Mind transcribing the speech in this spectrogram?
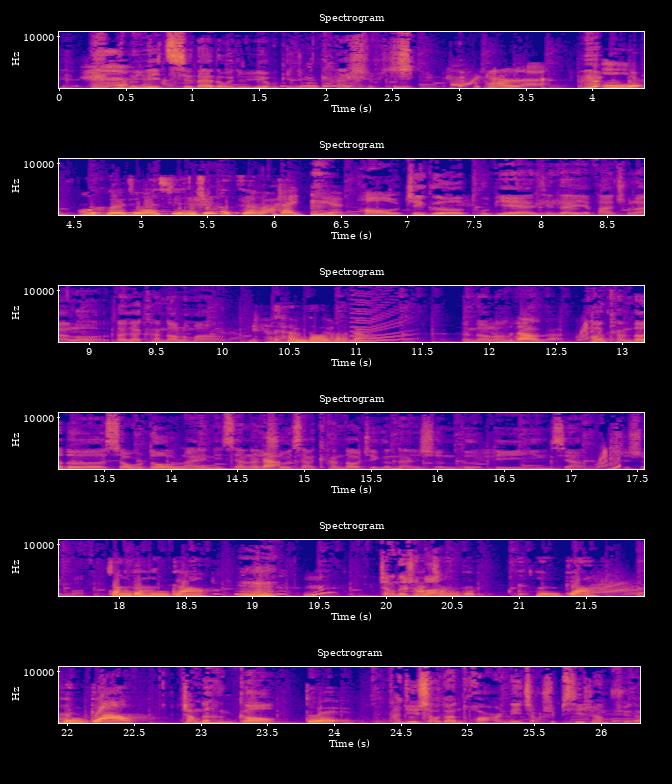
你们越期待的，我就越不给你们看，是不是？不看了，一言不合就要掀桌子了。再见。好，这个图片现在也发出来了，大家看到了吗？没看看到的。看到了，看不到的。好，看到的小五豆，来，你先来说一下，看到这个男生的第一印象是什么？长得很高。嗯嗯，长得什么？长得很高，很高。长得很高。对。他就小短腿儿，那脚是劈上去的。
